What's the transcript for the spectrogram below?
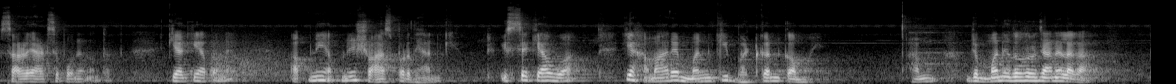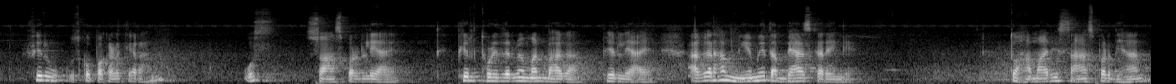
साढ़े आठ से पौने नौ तक, क्या किया अपन ने? अपनी अपने श्वास पर ध्यान किया। इससे क्या हुआ कि हमारे मन की भटकन कम हुई। हम जब मन इधर उधर जाने लगा, फिर उसको पकड़ कर हम उस श्वास पर ले आए। फिर थोड़ी देर में मन भागा, फिर ले आए। अगर हम नियमित अभ्यास करेंगे तो हमारी सांस पर ध्यान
